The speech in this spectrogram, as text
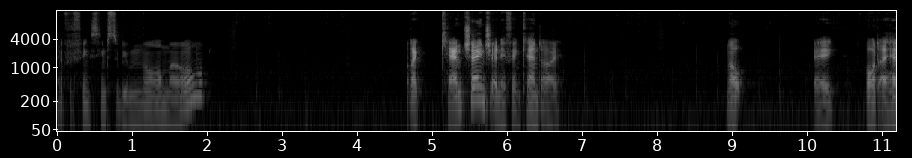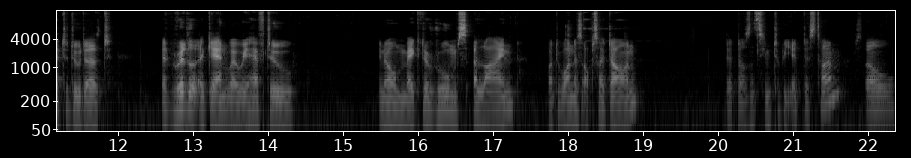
Everything seems to be normal. But I can't change anything, can't I? No. Okay. Thought I had to do that that riddle again where we have to you know make the rooms align, but one is upside down. That doesn't seem to be it this time. So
